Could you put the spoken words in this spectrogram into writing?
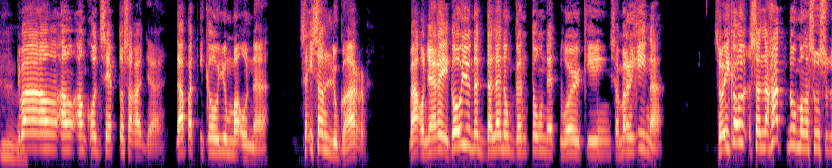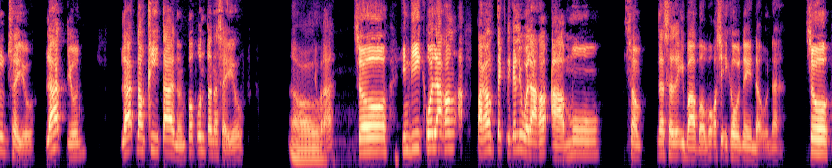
Hmm. Di ba, ang, ang, ang konsepto sa kanya, dapat ikaw yung mauna sa isang lugar. Ba, kunyari, ikaw yung nagdala ng gantong networking sa Marikina. So, ikaw, sa lahat ng mga susunod sa'yo, lahat yun, lahat ng kita nun, papunta na sa'yo. Oo. Di ba? So, hindi, wala kang, parang technically, wala kang amo sa, nasa ibabaw mo kasi ikaw na yung nauna. So,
